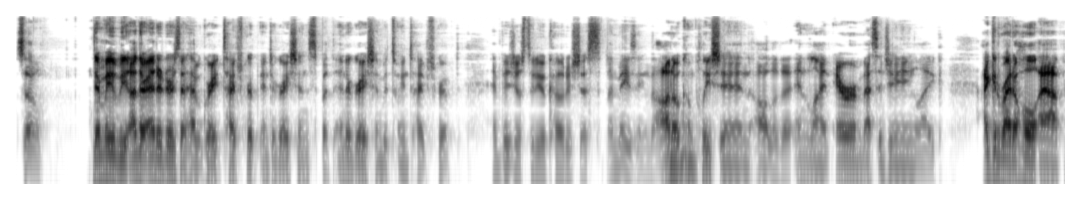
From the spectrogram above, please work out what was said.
So there may be other editors that have great TypeScript integrations, but the integration between TypeScript and Visual Studio Code is just amazing. The auto mm-hmm. completion, all of the inline error messaging, like I could write a whole app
